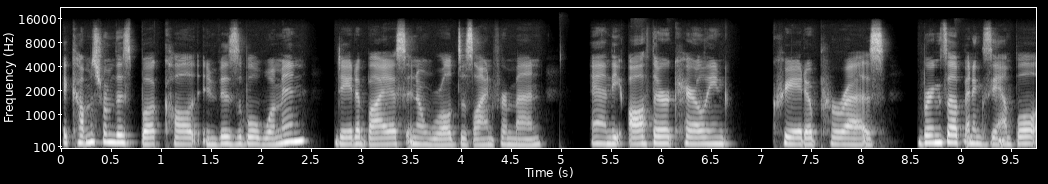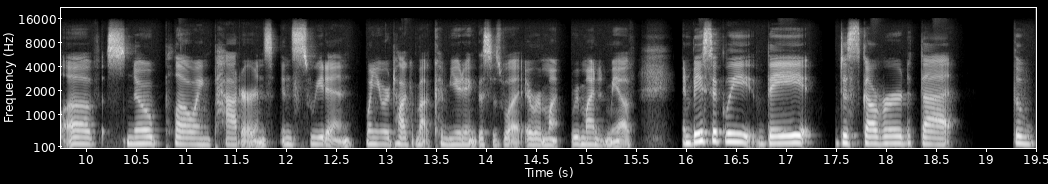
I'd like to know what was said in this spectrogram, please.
It comes from this book called Invisible Woman Data Bias in a World Designed for Men. And the author, Caroline Criado Perez, brings up an example of snow plowing patterns in Sweden. When you were talking about commuting, this is what it remi- reminded me of. And basically, they discovered that the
